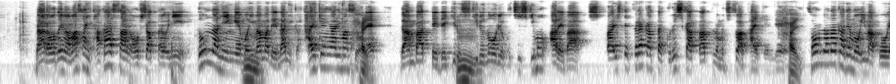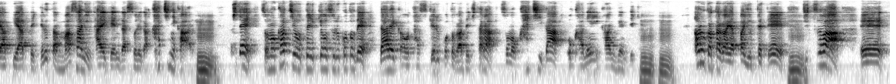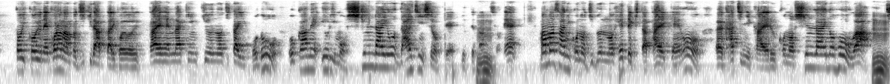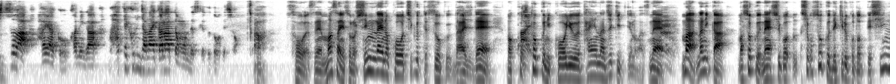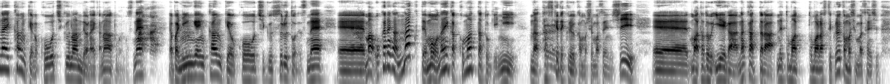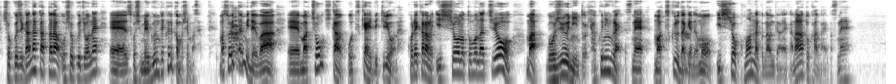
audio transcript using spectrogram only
なるほど。今まさに高橋さんがおっしゃったように、どんな人間も今まで何か体験がありますよね。うんはい頑張ってできるスキル、能力、知識もあれば、失敗して辛かった、苦しかったっていうのも実は体験で、はい、そんな中でも今こうやってやっていけるとはまさに体験だし、それが価値に変わる。うん、そして、その価値を提供することで、誰かを助けることができたら、その価値がお金に還元できる。うんうん、ある方がやっぱり言ってて、うん、実は、えーとこういうね、コロナの時期だったり、こういう大変な緊急の事態ほど、お金よりも信頼を大事にしろって言ってたんですよね。うん、まあ、まさにこの自分の経てきた体験を価値に変える、この信頼の方が、実は早くお金が回ってくるんじゃないかなと思うんですけど、どうでしょう？あそうですね。まさにその信頼の構築ってすごく大事で、まあはい、特にこういう大変な時期っていうのはですね、うん、まあ何か、まあ即ね、仕事、即できることって信頼関係の構築なんではないかなと思いますね。はい、やっぱり人間関係を構築するとですね、えー、まあお金がなくても何か困った時に、な、助けてくれるかもしれませんし、うん、えー、まあ、例えば家がなかったらね、泊ま、泊まらせてくれるかもしれませんし、食事がなかったらお食事をね、えー、少し恵んでくれるかもしれません。まあ、そういった意味では、えー、まあ、長期間お付き合いできるような、これからの一生の友達を、まあ、50人と100人ぐらいですね、まあ、作るだけでも一生困んなくなるんじゃないかなと考えますね。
